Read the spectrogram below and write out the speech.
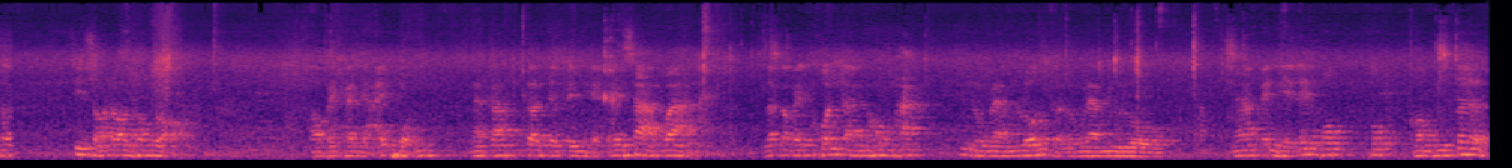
แล้วที่สอนอทองหล่อเอาไปขยายผลนะครับ ก็จะเป็นเหตุให้ทราบว่า แล้วก็ไปค้นการห้องพักที่โรงแรมโรสกับโรงแรมยูโรนะฮะเป็นเหตุให้พบพบคอมพิวเตอร์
